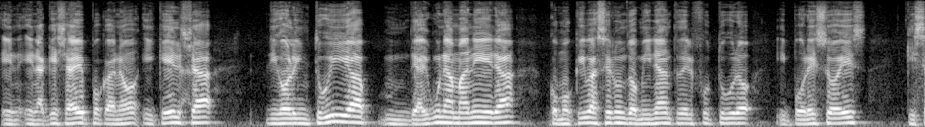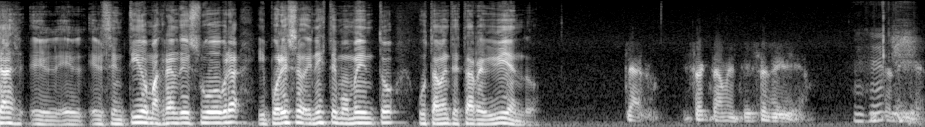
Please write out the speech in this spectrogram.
en, en, aquella época, ¿no? Y que él ya, digo, lo intuía mm, de alguna manera como que iba a ser un dominante del futuro y por eso es quizás el, el, sentido más grande de su obra y por eso en este momento justamente está reviviendo. Claro, exactamente, esa es la idea. Esa es la idea.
